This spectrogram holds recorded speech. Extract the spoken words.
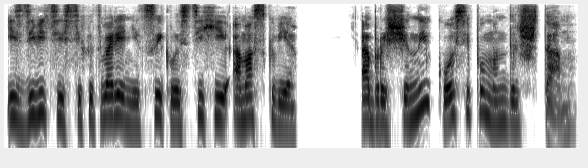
из девяти стихотворений цикла «Стихи о Москве» обращены к Осипу Мандельштаму.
